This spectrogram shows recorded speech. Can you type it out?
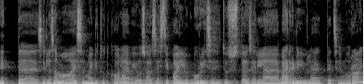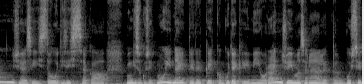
et äh, sellesama äsja mainitud Kalevi osas hästi paljud nurisesid just äh, selle värvi üle, et, et see on oranž ja siis toodi sisse ka mingisuguseid muid näiteid, et kõik on kuidagi nii oranž viimasel ajal, et on bussi,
